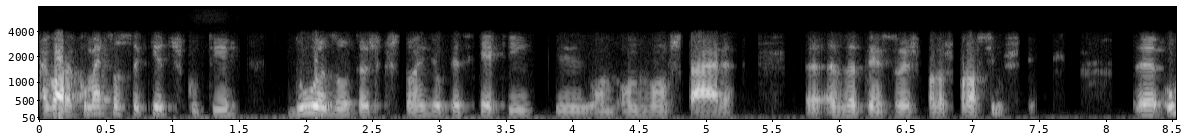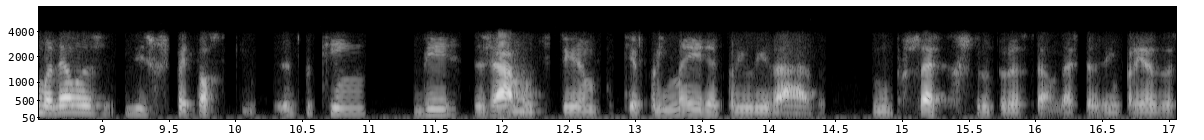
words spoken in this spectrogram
Agora, começam-se aqui a discutir duas outras questões, e eu penso que é aqui onde, onde, vão estar uh, as atenções para os próximos tempos. Uh, uma delas diz respeito ao seguinte: Pequim disse já há muito tempo que a primeira prioridade no processo de reestruturação destas empresas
